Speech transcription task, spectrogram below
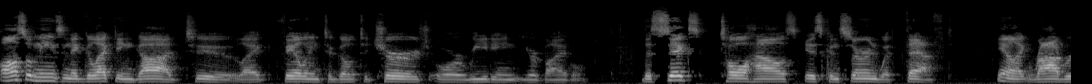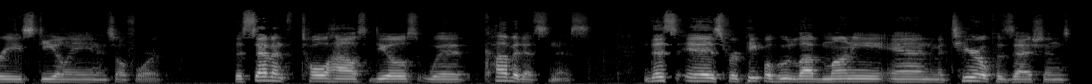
also means neglecting God too, like failing to go to church or reading your Bible. The sixth toll house is concerned with theft you know, like robbery, stealing, and so forth. The seventh toll house deals with covetousness. This is for people who love money and material possessions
